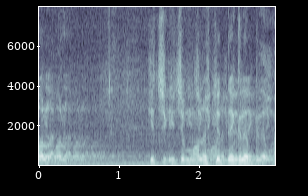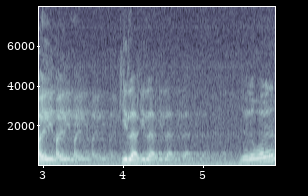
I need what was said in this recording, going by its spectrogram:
বলো। কিছু কিছু মানুষকে দেখলে ভয় কি লাগে? জোরে বলেন।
